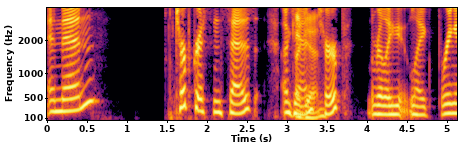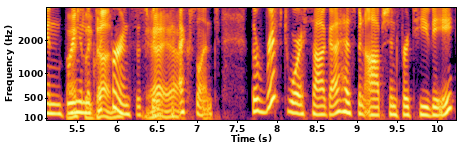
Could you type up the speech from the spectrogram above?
And then Terp Kristen says again, Again. Terp really like bringing bringing the quick done. burns this Yeah, week. yeah. Excellent. The Rift War saga has been optioned for TV.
